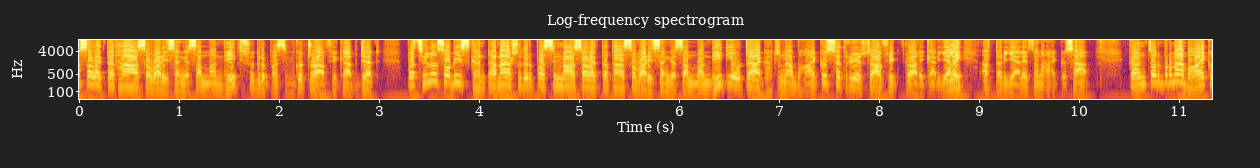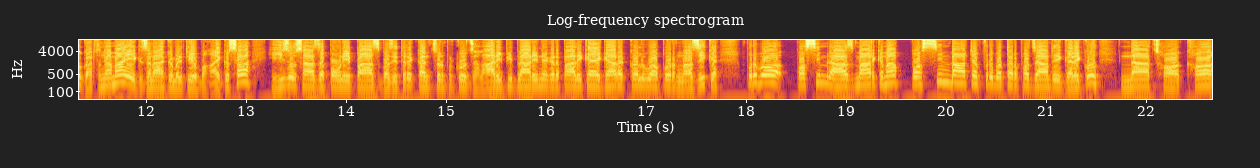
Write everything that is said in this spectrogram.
सड़क तथा सवारीसँग सम्बन्धित सुदूरपश्चिमको ट्राफिक अपडेट। पछिल्लो चौबिस घण्टामा सुदूरपश्चिममा सड़क तथा सवारीसँग सम्बन्धित एउटा घटना भएको क्षेत्रीय ट्राफिक प्रहरी कार्यालय अत्तरियाले जनाएको छ। कञ्चनपुरमा भएको घटनामा एकजनाको मृत्यु भएको छ। हिजो साँझ पाउने पाँच बजीतिर कञ्चनपुरको झलारी पिपलारी नगरपालिका एघार कलुवापुर नजिक पूर्व पश्चिम राजमार्गमा पश्चिमबाट पूर्वतर्फ जाँदै गरेको ना छ ख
